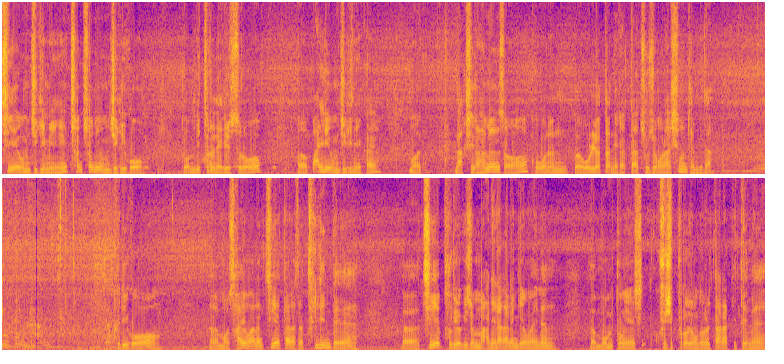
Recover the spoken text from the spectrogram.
찌의 움직임이 천천히 움직이고 또 밑으로 내릴수록 어, 빨리 움직이니까요. 뭐 낚시를 하면서 그거는 어, 올렸다 내렸다 조정을 하시면 됩니다. 그리고 어, 뭐 사용하는 찌에 따라서 틀린데 어, 찌의 부력이 좀 많이 나가는 경우에는 어, 몸통의 90% 정도를 따놨기 때문에 어,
